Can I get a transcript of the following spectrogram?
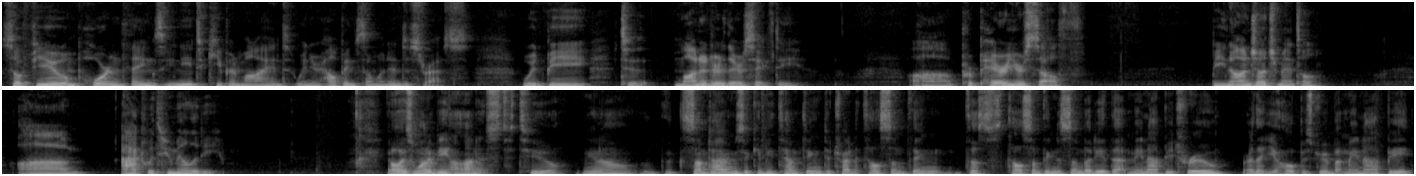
So, a few important things you need to keep in mind when you're helping someone in distress would be to monitor their safety, uh, prepare yourself, be non judgmental, um, act with humility. You always want to be honest too. You know, sometimes it can be tempting to try to tell something to tell something to somebody that may not be true or that you hope is true but may not be.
